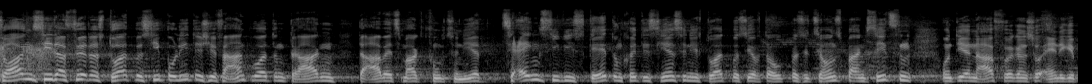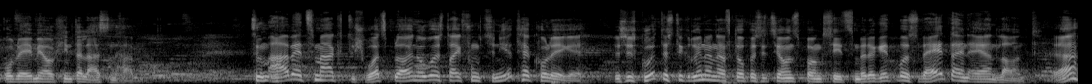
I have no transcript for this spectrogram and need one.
Sorgen Sie dafür, dass dort, wo Sie politische Verantwortung tragen, der Arbeitsmarkt funktioniert. Zeigen Sie, wie es geht und kritisieren Sie nicht dort, wo Sie auf der Oppositionsbank sitzen und Ihren Nachfolgern so einige Probleme auch hinterlassen haben. Zum Arbeitsmarkt. Schwarz-Blau in Oberösterreich funktioniert, Herr Kollege. Das ist gut, dass die Grünen auf der Oppositionsbank sitzen, weil da geht was weiter in Ehrenland. Ja?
